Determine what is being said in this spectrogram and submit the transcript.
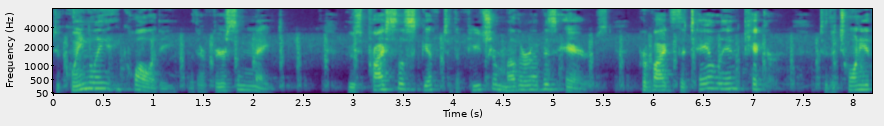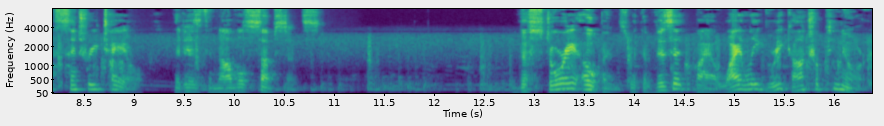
to queenly equality with her fearsome mate, whose priceless gift to the future mother of his heirs provides the tail end kicker to the 20th century tale that is the novel's substance. The story opens with a visit by a wily Greek entrepreneur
